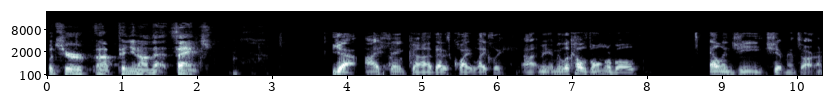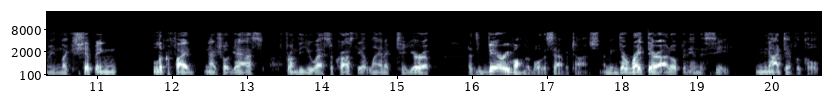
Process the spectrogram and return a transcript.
What's your uh, opinion on that? Thanks. Yeah, I think uh, that is quite likely. I mean, I mean, look how vulnerable LNG shipments are. I mean, like shipping liquefied natural gas from the U.S. across the Atlantic to Europe. That's very vulnerable to sabotage. I mean, they're right there out open in the sea. Not difficult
